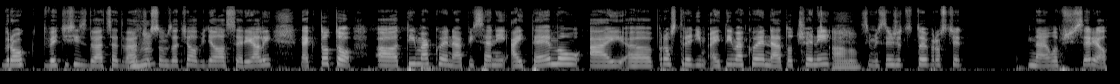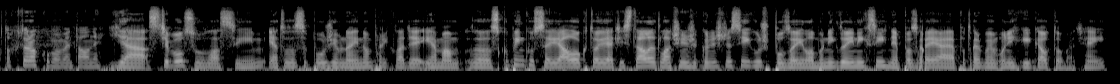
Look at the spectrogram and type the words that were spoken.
rok 2022, Mhm. čo som zatiaľ videla seriály, tak toto uh, tým, ako je napísaný, aj témou, aj uh, prostredím, aj tým, ako je natočený, Áno. si myslím, že toto je proste najlepší seriál tohto roku momentálne. Ja s tebou súhlasím, ja to zase použijem na inom príklade. Ja mám uh, skupinku seriálov, ktoré ja ti stále tlačím, že konečne si ich už pozri, lebo nikto iných si ich nepozrie a ja potrebujem o nich geekoutovať, hej.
